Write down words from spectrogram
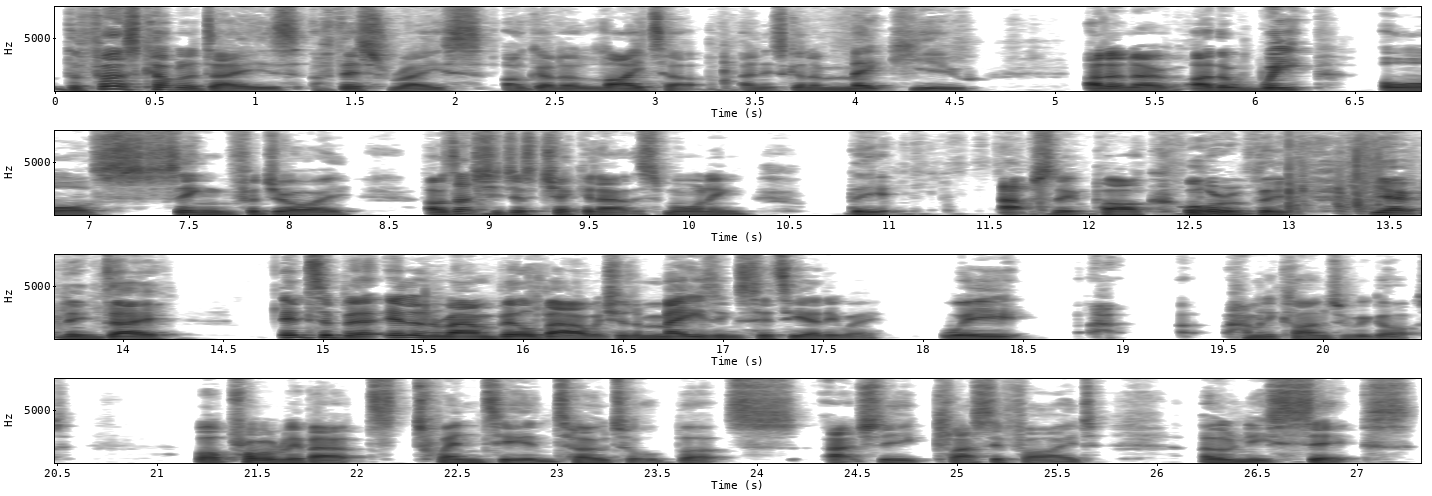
the first couple of days of this race are going to light up, and it's going to make you, I don't know, either weep or sing for joy. I was actually just checking out this morning the absolute parkour of the the opening day into in and around Bilbao, which is an amazing city anyway. We how many climbs have we got? Well, probably about 20 in total, but actually classified only six.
